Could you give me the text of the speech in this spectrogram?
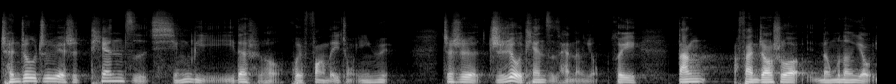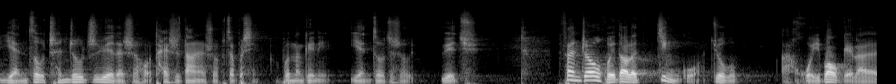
沉舟之乐是天子行礼仪的时候会放的一种音乐，这是只有天子才能用。所以，当范昭说能不能有演奏沉舟之乐的时候，太师当然说这不行，不能给你演奏这首乐曲。”范昭回到了晋国，就啊回报给了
